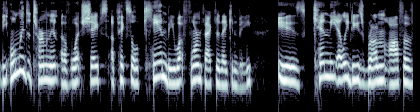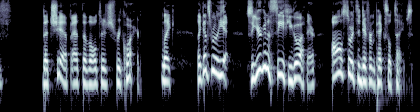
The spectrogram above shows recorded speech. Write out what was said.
the only determinant of what shapes a pixel can be, what form factor they can be, is can the LEDs run off of the chip at the voltage required? Like, like that's really it. So you're gonna see if you go out there all sorts of different pixel types.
